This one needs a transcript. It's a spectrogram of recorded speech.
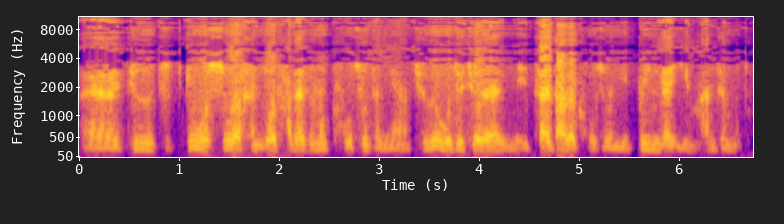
呃，就是跟我说了很多他的什么苦处怎么样。其实我就觉得你再大的苦处，你不应该隐瞒这么多。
